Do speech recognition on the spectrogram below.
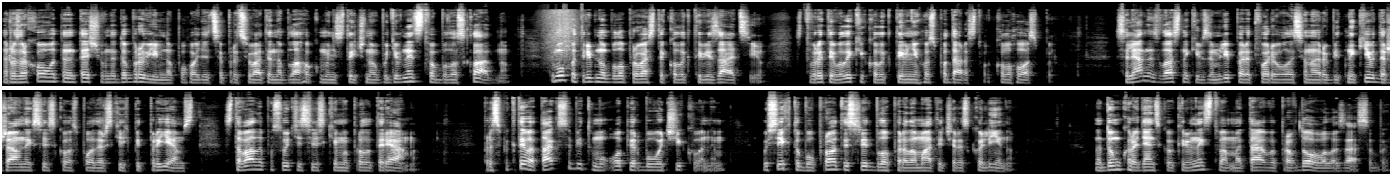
розраховувати на те, що вони добровільно погодяться працювати на благо комуністичного будівництва, було складно. Тому потрібно було провести колективізацію, створити великі колективні господарства, колгоспи. Селяни з власників землі перетворювалися на робітників державних сільськогосподарських підприємств, ставали по суті сільськими пролетаріами. Перспектива так собі, тому опір був очікуваним. Усіх, хто був проти, слід було переламати через коліно. На думку радянського керівництва, мета виправдовувала засоби.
